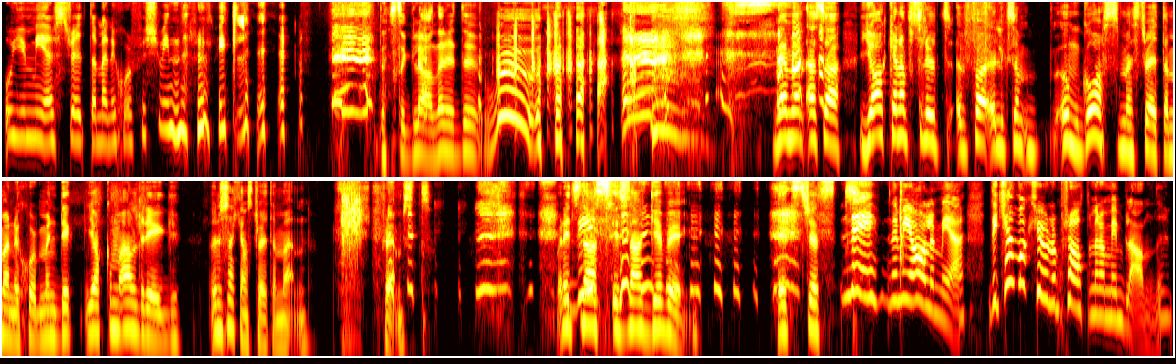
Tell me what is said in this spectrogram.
och ju mer straighta människor försvinner ur mitt liv. Desto gladare är du. Woo! Nej men alltså, jag kan absolut för, liksom, umgås med straighta människor men det, jag kommer aldrig, nu snackar jag om straighta män främst. Men it's not, it's not giving. It's just, Nej, nej men jag håller med. Det kan vara kul att prata med dem ibland.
